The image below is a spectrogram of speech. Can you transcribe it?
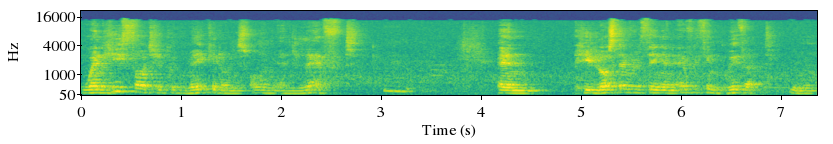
when he thought he could make it on his own and left, Mm. and he lost everything and everything withered, you know.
